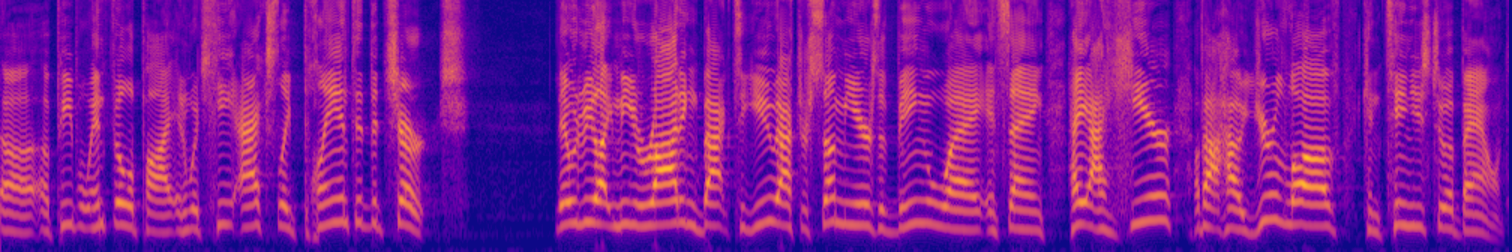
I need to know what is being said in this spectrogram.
of people in Philippi in which he actually planted the church. That would be like me writing back to you after some years of being away and saying, Hey, I hear about how your love continues to abound.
